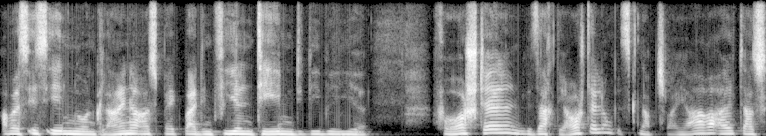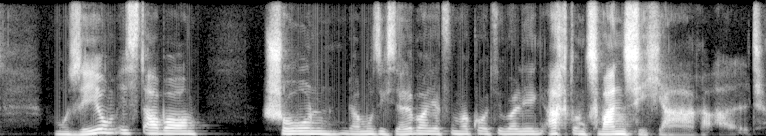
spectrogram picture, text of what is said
aber es ist eben nur ein kleiner Aspekt bei den vielen Themen, die, die wir hier vorstellen. Wie gesagt, die Ausstellung ist knapp zwei Jahre alt. Das Museum ist aber schon, da muss ich selber jetzt noch mal kurz überlegen, 28 Jahre alt.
